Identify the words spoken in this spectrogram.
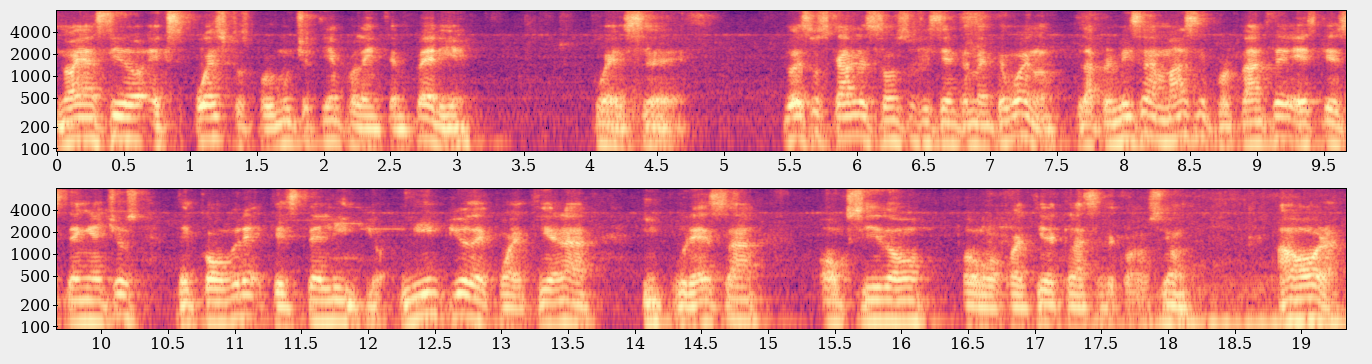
no hayan sido expuestos por mucho tiempo a la intemperie, pues eh, esos cables son suficientemente buenos. La premisa más importante es que estén hechos de cobre que esté limpio, limpio de cualquier impureza, óxido o cualquier clase de corrosión. Ahora,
